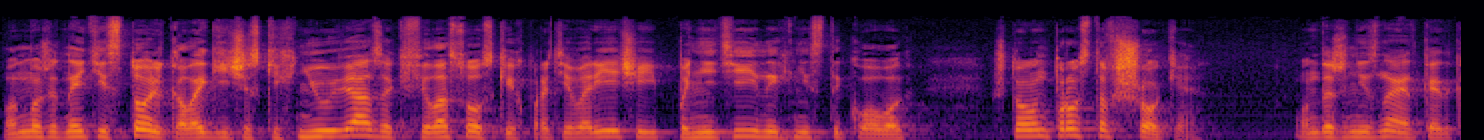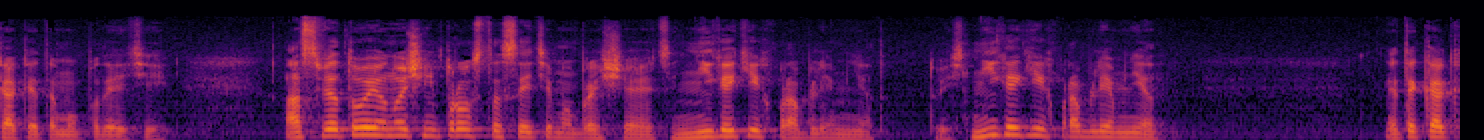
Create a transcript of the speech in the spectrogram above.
Он может найти столько логических неувязок, философских противоречий, понятийных нестыковок, что он просто в шоке. Он даже не знает, как, к этому подойти. А святой, он очень просто с этим обращается. Никаких проблем нет. То есть никаких проблем нет. Это как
